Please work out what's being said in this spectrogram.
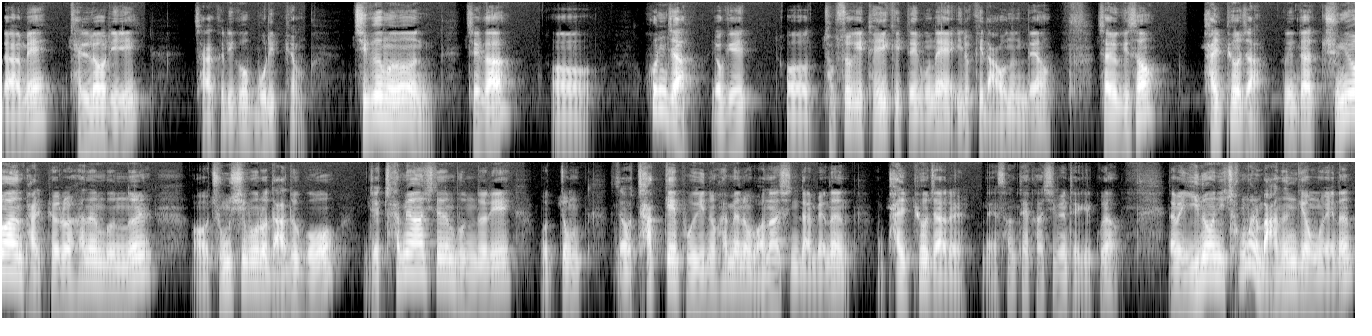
그 다음에 갤러리, 자, 그리고 몰입형. 지금은 제가, 어, 혼자 여기에 어, 접속이 돼 있기 때문에 이렇게 나오는데요. 자, 여기서 발표자, 그러니까 중요한 발표를 하는 분을 어, 중심으로 놔두고 이제 참여하시는 분들이 뭐 좀 작게 보이는 화면을 원하신다면은 발표자를 네, 선택하시면 되겠고요. 그다음에 인원이 정말 많은 경우에는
